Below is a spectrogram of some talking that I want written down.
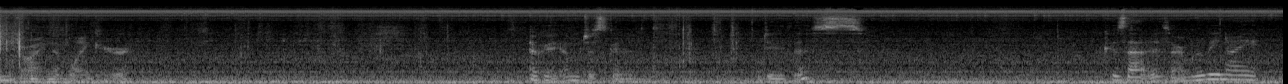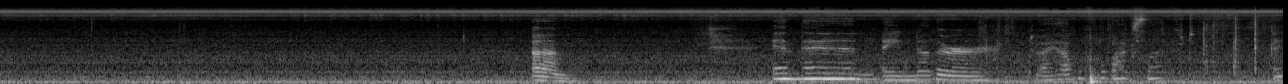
I'm drawing a blank here. Okay, I'm just gonna do this because that is our movie night. Um, and then another, do I have a full box left? I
